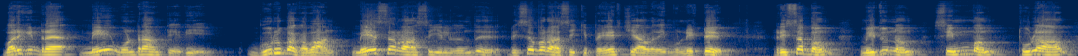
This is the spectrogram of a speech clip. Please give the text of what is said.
வருகின்ற மே ஒன்றாம் தேதி குரு பகவான் மேச ராசியிலிருந்து ரிஷப ராசிக்கு பெயர்ச்சியாவதை முன்னிட்டு ரிஷபம் மிதுனம் சிம்மம் துலாம்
